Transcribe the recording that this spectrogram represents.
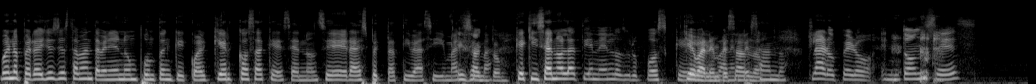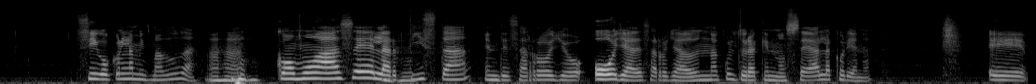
Bueno, pero ellos ya estaban también en un punto en que cualquier cosa que se anuncie era expectativa así máxima. Exacto. Que quizá no la tienen los grupos que, Que van empezando. Claro, pero entonces sigo con la misma duda. ¿Cómo hace el artista en desarrollo o ya desarrollado en una cultura que no sea la coreana eh,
